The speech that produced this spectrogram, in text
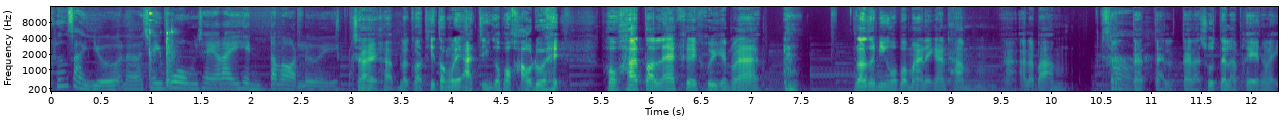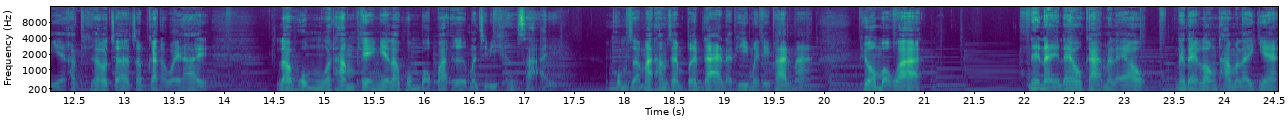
เครื่องสายเยอะนะ ใช้วงใช้อะไรเห็นตลอดเลย ใช่ครับ แล้วก็ที่ต้องได้อัดจริงก็เพราะเขาด้วย เพราะว่าตอนแรกเคยคุยกันว่า เราจะมีงบประมาณในการทำอัลบั้มแต่แต่แต่ละชุดแต่ละเพลงอะไรเงี้ยครับที่เขาจะจำกัดเอาไว้ให้ แล้วผมก็ทำเพลงนี้แล้วผมบอกว่าเออมันจะมีเครื่องสาย ผมสามารถทำแซมเปิลได้นะพี่เหมือนที่ผ่านมา พี่อมบอกว่าไหนๆได้โอกาสมาแล้วไหนๆลองทำอะไรเงี้ย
